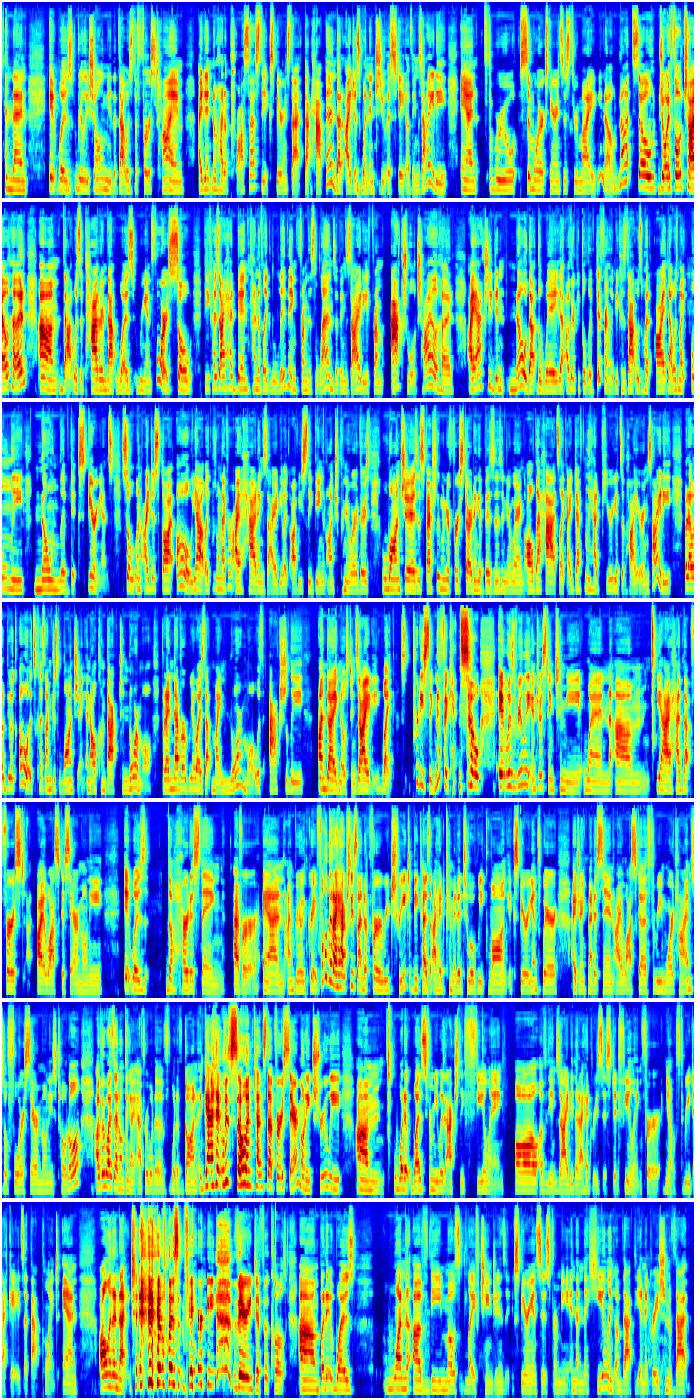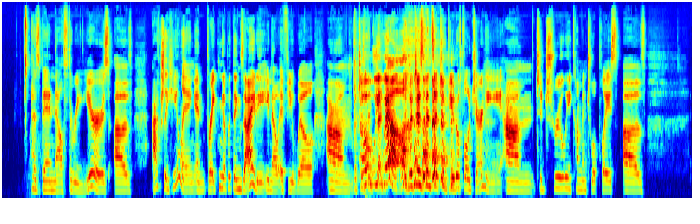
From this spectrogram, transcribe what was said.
and then it was really showing me that that was the first time i didn't know how to process the experience that that happened that i just went into a state of anxiety and through similar experiences through my you know not so joyful childhood um, that was a pattern that was reinforced. So because i had been kind of like living from this lens of anxiety from actual childhood i actually didn't know that the way that other people live differently because that was what i that was my only known lived experience so when I just thought, oh, yeah, like whenever I had anxiety, like obviously being an entrepreneur, there's launches, especially when you're first starting a business and you're wearing all the hats. Like I definitely had periods of higher anxiety, but I would be like, oh, it's because I'm just launching and I'll come back to normal. But I never realized that my normal was actually undiagnosed anxiety like pretty significant so it was really interesting to me when um yeah i had that first ayahuasca ceremony it was the hardest thing ever. And I'm really grateful that I actually signed up for a retreat because I had committed to a week long experience where I drank medicine, ayahuasca three more times, so four ceremonies total. Otherwise, I don't think I ever would have would have gone again. It was so intense that first ceremony. Truly, um, what it was for me was actually feeling all of the anxiety that I had resisted feeling for, you know, three decades at that point, and all in a night. it was very, very difficult. Um, but it was one of the most life changing experiences for me. And then the healing of that, the integration of that has been now three years of actually healing and breaking up with anxiety, you know, if you will, um, which has oh, been we such, will. which has been such a beautiful journey um, to truly come into a place of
